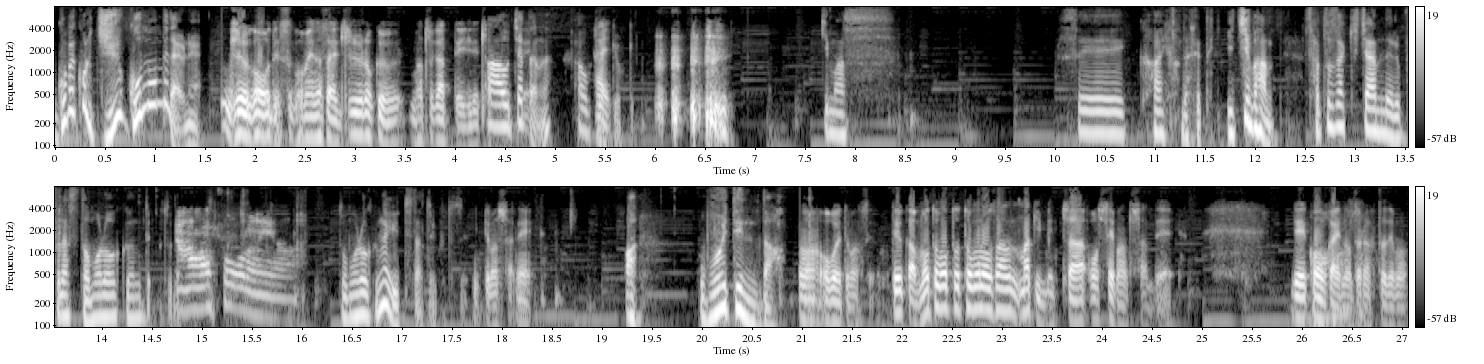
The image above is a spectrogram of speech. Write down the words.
ごめん、これ15問目だよね。15です。ごめんなさい。16間違って入れた。あ、打っちゃったな。あ、オッケーはいオッケーオッケー。いきます。正解は誰だっけ ?1 番、里崎チャンネルプラスともろうくんということで、ああ、そうなんや。ともろうくんが言ってたということで。言ってましたね。覚えてんだ。まあ、覚えてますよ。っていうか、もともと友野さん、マキめっちゃ押してましたんで。で、今回のドラフトでも。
